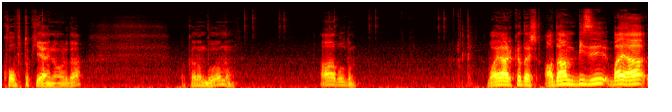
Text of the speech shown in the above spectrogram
koptuk yani orada. Bakalım bu mu? Aa buldum. Vay arkadaş adam bizi bayağı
